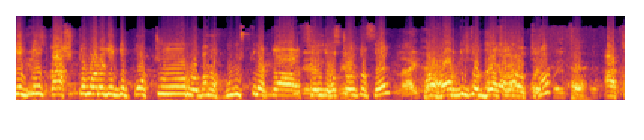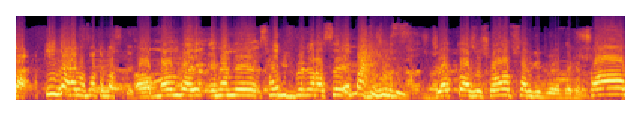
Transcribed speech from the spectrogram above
কিন্তু কাস্টমারে কিন্তু প্রচুর মানে হুলস্থুল একটা সেল চলতেছে। মানে হরদুষ্ট দেওয়া চালানো হচ্ছে না? হ্যাঁ। আচ্ছা কি দেখাবো প্রথম আজকে? মামুন ভাই এখানে সার্কিট ব্রেকার আছে। যত আছে সব সার্কিট ব্রেকার দেখেন। সব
